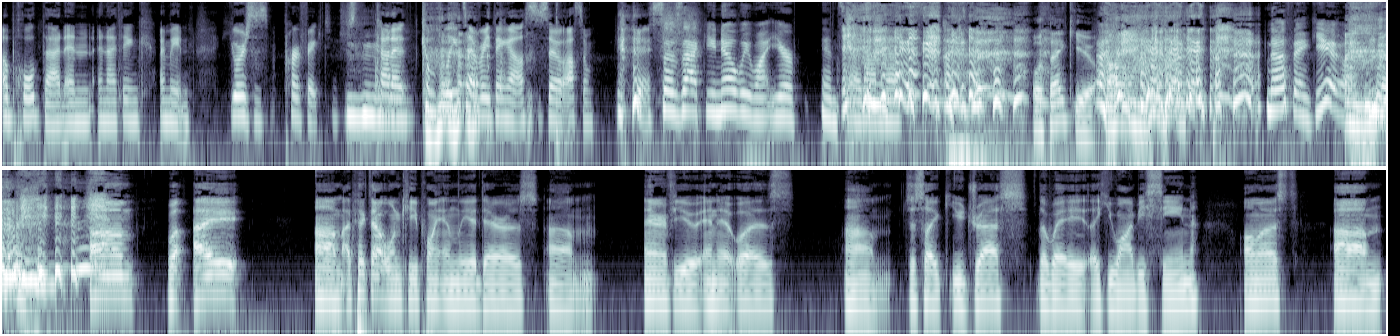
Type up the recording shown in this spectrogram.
uphold that. And, and I think, I mean, yours is perfect. Just mm-hmm. kind of completes everything else. So awesome. so Zach, you know we want your insight on that. well, thank you. Um, no, thank you. um, well, I um, I picked out one key point in Leah Darrow's um, interview, and it was um, just like you dress the way like you want to be seen, almost. Um,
